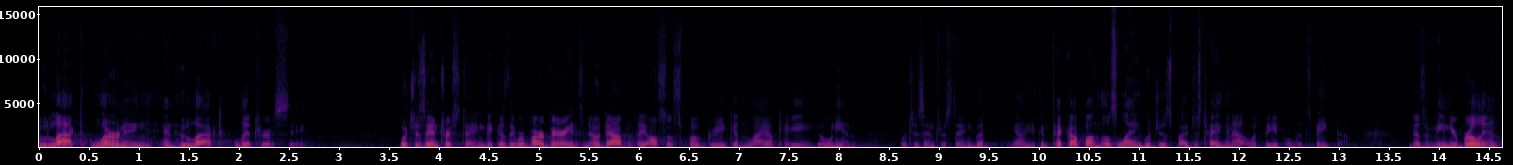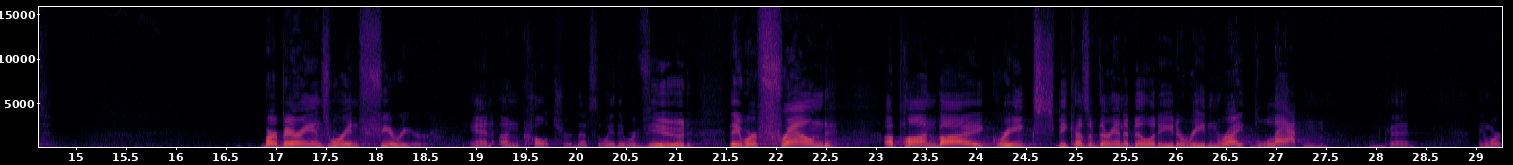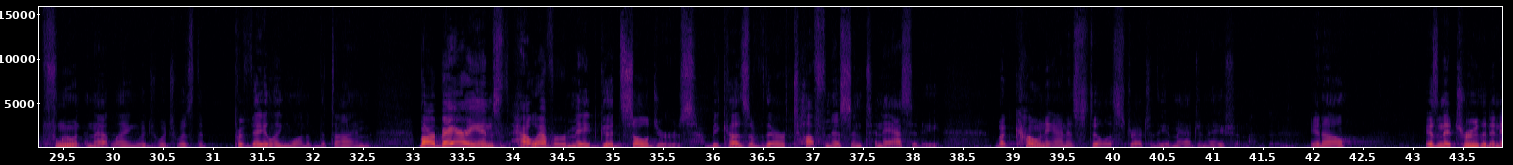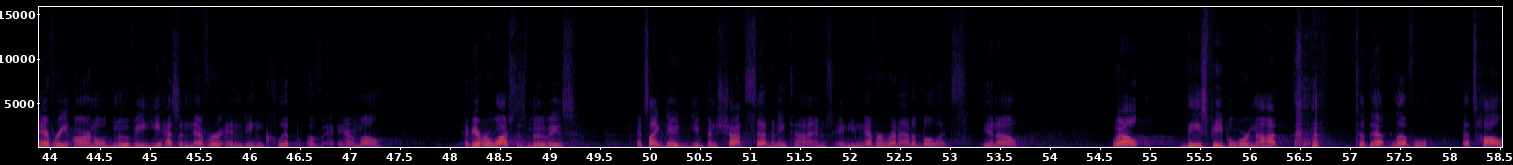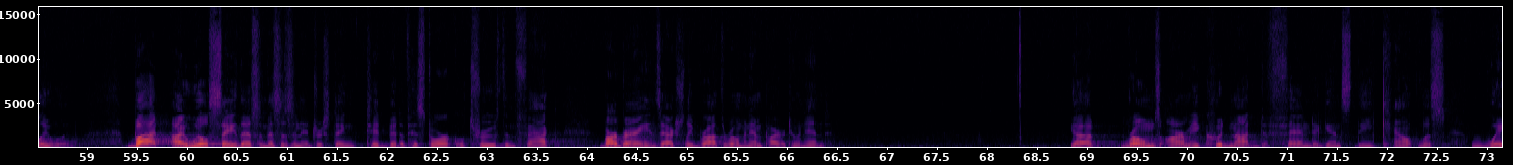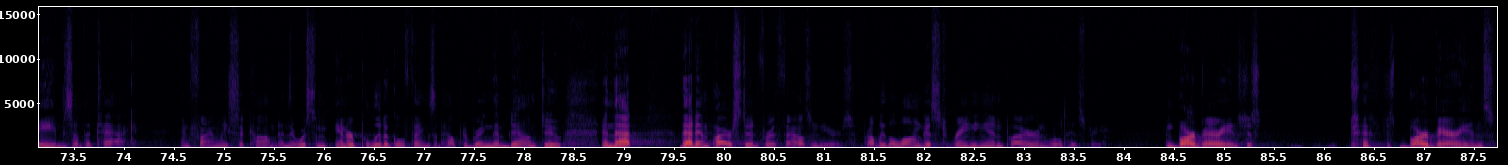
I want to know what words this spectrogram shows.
who lacked learning and who lacked literacy. Which is interesting because they were barbarians, no doubt, but they also spoke Greek and Lycaonian, which is interesting. But you know, you can pick up on those languages by just hanging out with people that speak them. It doesn't mean you're brilliant. Barbarians were inferior and uncultured. That's the way they were viewed. They were frowned upon by Greeks because of their inability to read and write Latin. Okay? They weren't fluent in that language, which was the prevailing one of the time. Barbarians, however, made good soldiers because of their toughness and tenacity. But Conan is still a stretch of the imagination, you know? Isn't it true that in every Arnold movie he has a never ending clip of ammo? Have you ever watched his movies? It's like, dude, you've been shot 70 times and you never run out of bullets, you know? Well, these people were not to that level. That's Hollywood. But I will say this, and this is an interesting tidbit of historical truth and fact barbarians actually brought the Roman Empire to an end. Uh, Rome's army could not defend against the countless waves of attack and finally succumbed. And there were some inner political things that helped to bring them down too. And that, that empire stood for a thousand years, probably the longest reigning empire in world history. And barbarians, just, just barbarians,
